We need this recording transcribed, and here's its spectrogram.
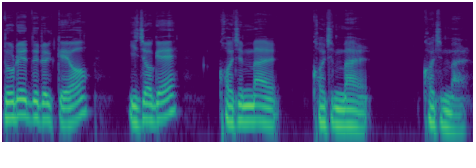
노래 들을게요. 이적의 거짓말, 거짓말, 거짓말.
